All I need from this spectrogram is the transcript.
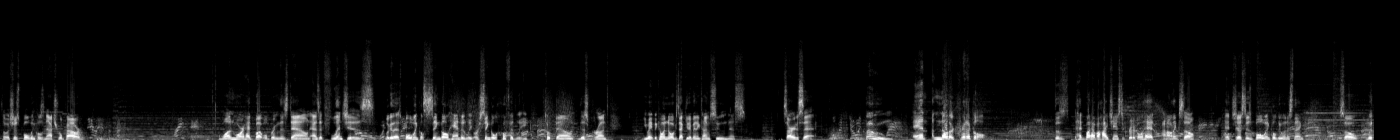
So it's just Bullwinkle's natural power. One more headbutt will bring this down as it flinches. Look at this. Bullwinkle single-handedly or single-hoofedly took down this grunt. You ain't becoming no executive anytime soon, miss. Sorry to say. Boom! And another critical! Does Headbutt have a high chance to critical hit? I don't think so. It just is Bullwinkle doing his thing. So, with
